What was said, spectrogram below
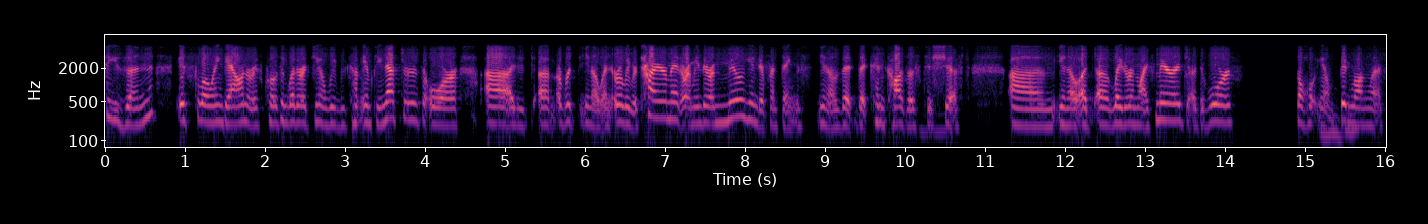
season is slowing down or is closing, whether it's, you know, we become empty nesters or, uh, um, a, you know, an early retirement, or I mean, there are a million different things, you know, that, that can cause us to shift. Um, you know, a, a later in life marriage, a divorce, the whole, you know, big mm-hmm. long list.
